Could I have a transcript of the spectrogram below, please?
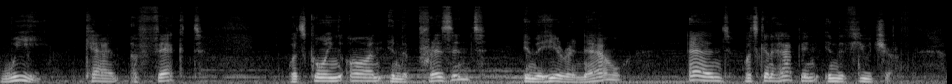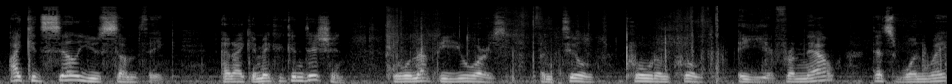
we can affect what's going on in the present, in the here and now, and what's going to happen in the future. I could sell you something and I can make a condition. It will not be yours until, quote unquote, a year from now. That's one way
